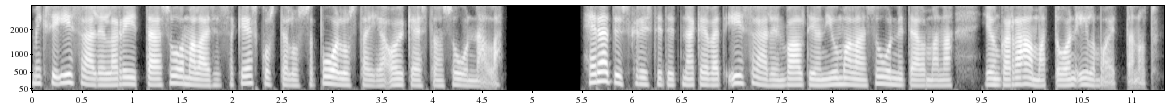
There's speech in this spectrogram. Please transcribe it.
miksi Israelilla riittää suomalaisessa keskustelussa puolustajia oikeiston suunnalla. Herätyskristityt näkevät Israelin valtion Jumalan suunnitelmana, jonka raamattu on ilmoittanut.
